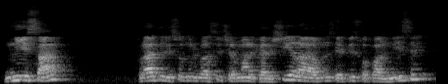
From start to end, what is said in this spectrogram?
Nisa, fratele Sfântului Vasile cel Mare, care și el a ajuns episcop al Nisei.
